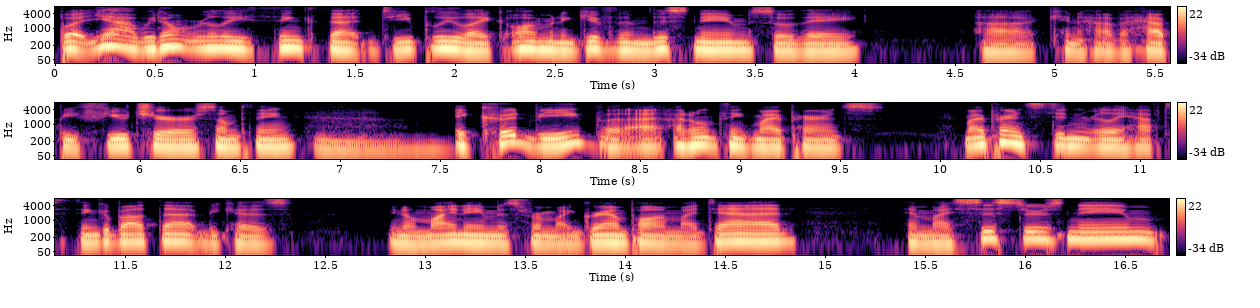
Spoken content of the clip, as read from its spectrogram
But yeah, we don't really think that deeply. Like, oh, I'm going to give them this name so they uh, can have a happy future or something. It could be, but I, I don't think my parents my parents didn't really have to think about that because you know my name is from my grandpa and my dad, and my sister's name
